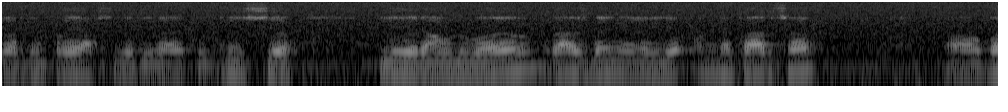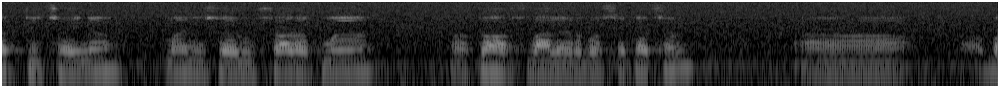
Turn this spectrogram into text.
गर्ने प्रयास गरिरहेको दृश्य लिएर आउनुभयो। राजधानी अहिले अन्धकार छ बत्ती छैन। मानिसहरू सडकमा टर्च बालेर बसेका छन्। अब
